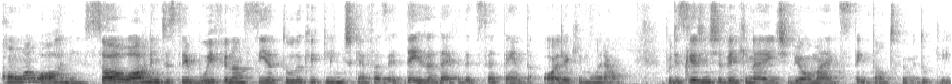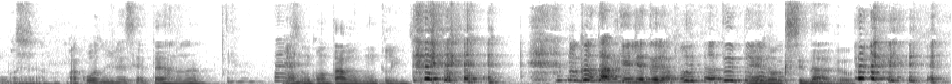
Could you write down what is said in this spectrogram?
com a Warner. Só a Warner distribui e financia tudo que Clint quer fazer desde a década de 70. Olha que moral. Por isso que a gente vê que na HBO Max tem tanto filme do Clint. Olha, o acordo devia ser eterno, né? É. Eles não contavam com o Clint. não contavam que ele ia durar por tanto tempo. O inoxidável.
